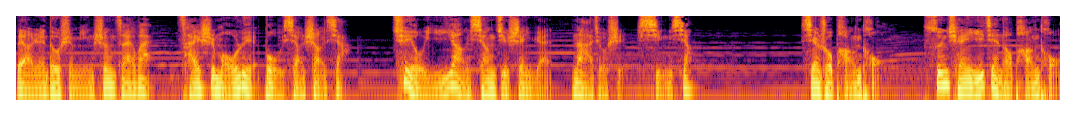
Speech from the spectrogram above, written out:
两人都是名声在外，才识谋略不相上下，却有一样相距甚远，那就是形象。先说庞统。孙权一见到庞统，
